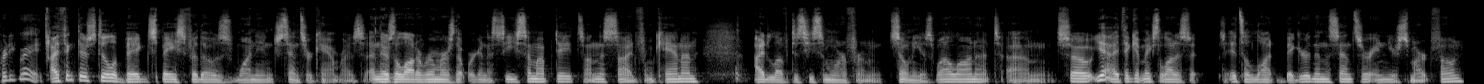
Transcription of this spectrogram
pretty great. I think there's still a big space for those one inch sensor cameras. And there's a lot of rumors that we're going to see some updates on this side from Canon. I'd love to see some more from Sony as well on it. Um, so, yeah, I think it makes a lot of. It's a lot bigger than the sensor in your smartphone.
